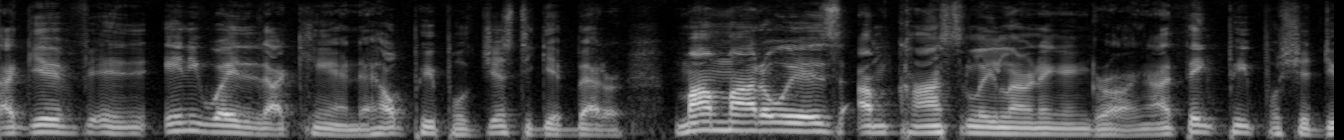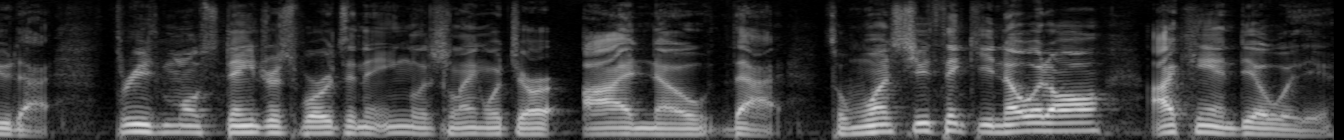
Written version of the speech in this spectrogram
I give in any way that I can to help people just to get better. My motto is I'm constantly learning and growing. I think people should do that. Three most dangerous words in the English language are I know that. So once you think you know it all, I can't deal with you.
